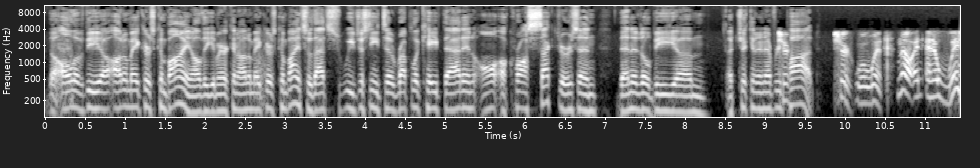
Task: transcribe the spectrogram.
the, all of the uh, automakers combined, all the American automakers combined. So that's we just need to replicate that in all across sectors, and then it'll be um, a chicken in every sure. pot. Sure, we'll win. No, and, and I wish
